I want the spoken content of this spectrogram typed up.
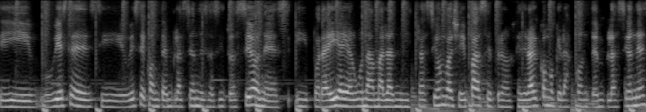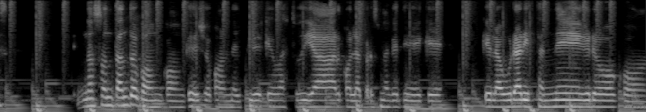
Si hubiese, si hubiese contemplación de esas situaciones y por ahí hay alguna mala administración, vaya y pase, pero en general como que las contemplaciones no son tanto con, con, qué sé yo, con el pibe que va a estudiar, con la persona que tiene que, que laburar y está en negro, con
